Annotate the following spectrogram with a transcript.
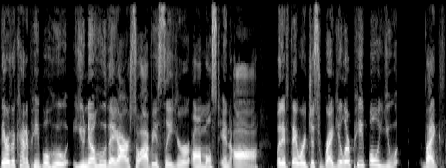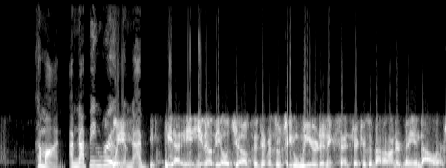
they're the kind of people who you know who they are, so obviously you're almost in awe. But if they were just regular people, you like, come on, I'm not being rude. we- I'm not, I'm, yeah, you you know the old joke. The difference between weird and eccentric is about a hundred million dollars.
